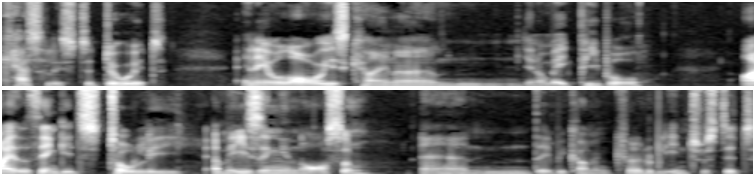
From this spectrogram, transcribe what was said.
catalyst to do it. And it will always kind of you know make people either think it's totally amazing and awesome and they become incredibly interested.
